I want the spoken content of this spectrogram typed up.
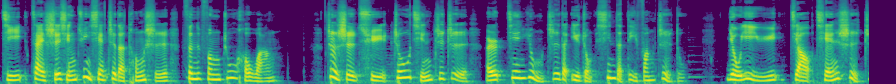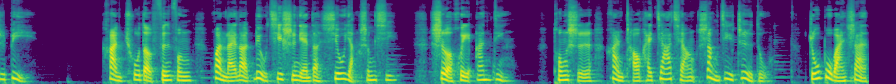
即在实行郡县制的同时分封诸侯王。这是取周秦之治而兼用之的一种新的地方制度，有益于剿前世之弊。汉初的分封换来了六七十年的休养生息，社会安定。同时，汉朝还加强上计制度，逐步完善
